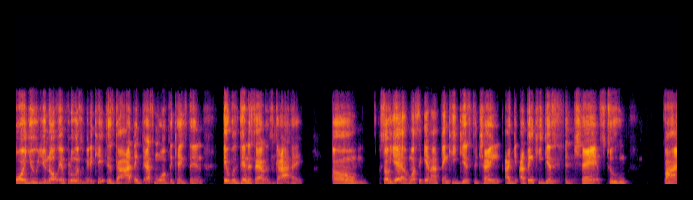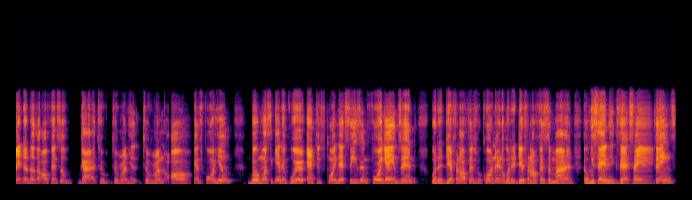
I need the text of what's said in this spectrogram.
or you you know influenced me to keep this guy. I think that's more of the case than it was Dennis Allen's guy. Um. So yeah, once again, I think he gets the change. I I think he gets the chance to find another offensive guy to to run his to run offense for him. But once again, if we're at this point next season, four games in, with a different offensive coordinator, with a different offensive mind, and we saying the exact same things,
